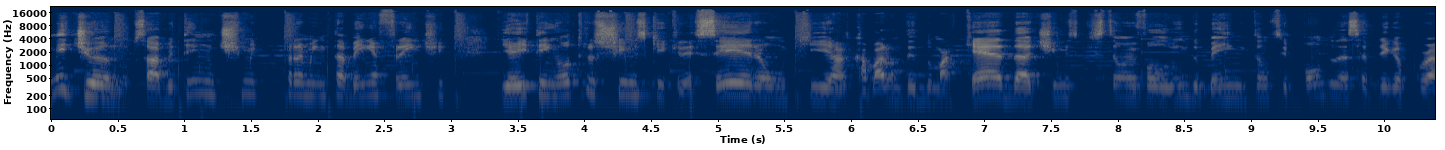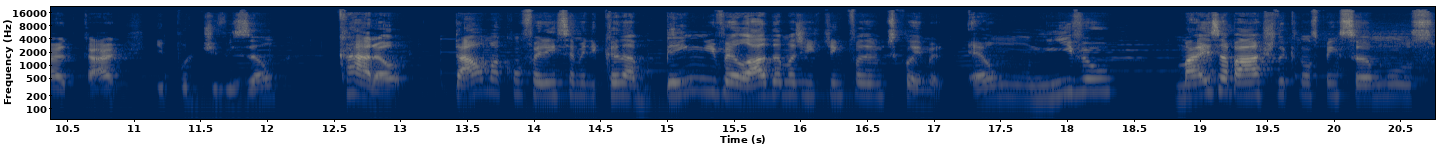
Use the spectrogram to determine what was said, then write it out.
mediano, sabe? Tem um time que pra mim tá bem à frente, e aí tem outros times que cresceram, que acabaram tendo uma queda, times que estão evoluindo bem, então se pondo nessa briga por wildcard e por divisão. Cara, tá uma conferência americana bem nivelada, mas a gente tem que fazer um disclaimer. É um nível mais abaixo do que nós pensamos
